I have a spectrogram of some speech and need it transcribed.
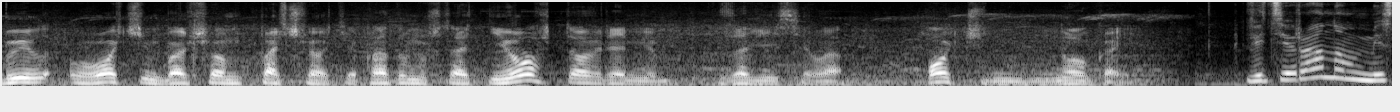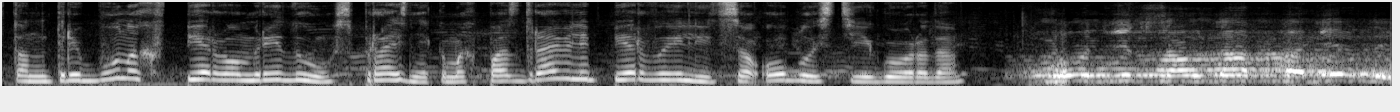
был в очень большом почете, потому что от него в то время зависело очень многое. Ветеранам места на трибунах в первом ряду. С праздником их поздравили первые лица области и города. Подвиг солдат Победы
